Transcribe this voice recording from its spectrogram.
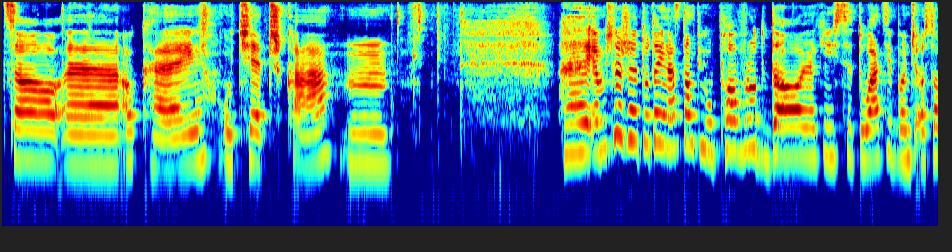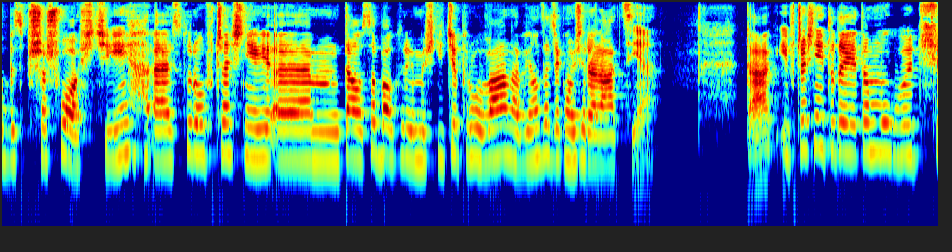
Co, e, okej, ucieczka. Mm, Ja myślę, że tutaj nastąpił powrót do jakiejś sytuacji bądź osoby z przeszłości, e, z którą wcześniej ta osoba, o której myślicie, próbowała nawiązać jakąś relację. Tak, i wcześniej tutaj to mógł być,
